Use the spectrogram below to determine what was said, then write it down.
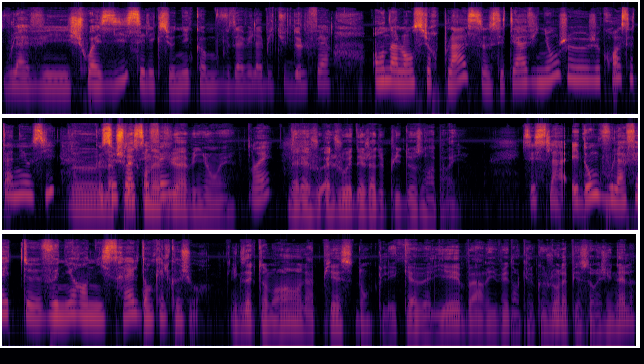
Vous l'avez choisie, c'est sélectionné comme vous avez l'habitude de le faire en allant sur place. C'était à Avignon, je, crois, cette année aussi euh, que ce choix qu'on a vu à Avignon, oui. Ouais. Mais elle, jouait déjà depuis deux ans à Paris. C'est cela. Et donc, vous la faites euh, venir en Israël dans quelques jours. Exactement. La pièce, donc Les Cavaliers, va arriver dans quelques jours, la pièce originelle.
